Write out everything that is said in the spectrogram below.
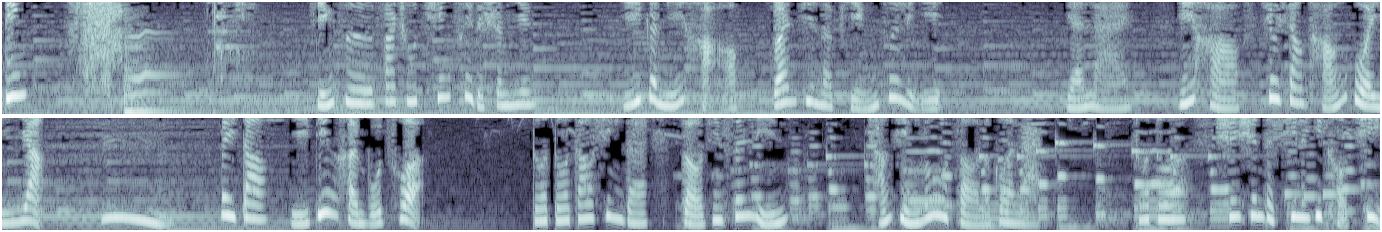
叮。”瓶子发出清脆的声音，一个你好。钻进了瓶子里。原来，你好，就像糖果一样，嗯，味道一定很不错。多多高兴的走进森林，长颈鹿走了过来。多多深深的吸了一口气，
